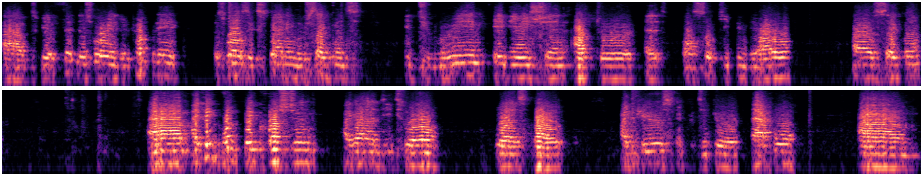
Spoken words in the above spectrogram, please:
uh, to be a fitness-oriented company, as well as expanding their segments into marine, aviation, outdoor, and also keeping the auto uh, segment. Um, I think one big question I got on D2L was about my peers, in particular Apple. Um,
